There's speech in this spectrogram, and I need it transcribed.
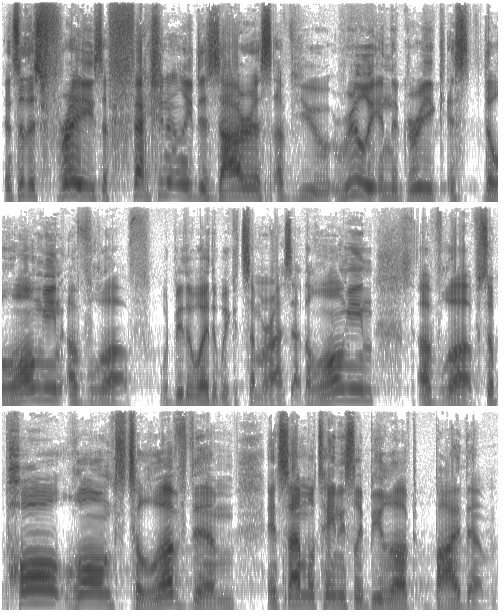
And so, this phrase, affectionately desirous of you, really in the Greek is the longing of love, would be the way that we could summarize that. The longing of love. So, Paul longs to love them and simultaneously be loved by them.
